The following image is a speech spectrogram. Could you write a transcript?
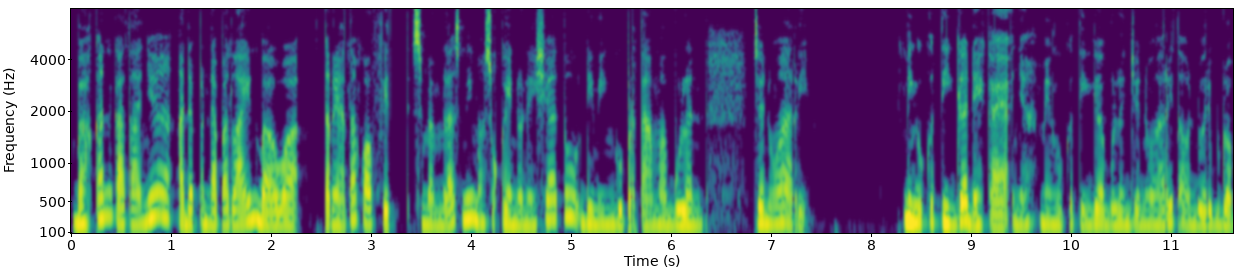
Bahkan katanya ada pendapat lain bahwa ternyata covid-19 nih masuk ke Indonesia tuh di minggu pertama bulan Januari minggu ketiga deh kayaknya. Minggu ketiga bulan Januari tahun 2020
